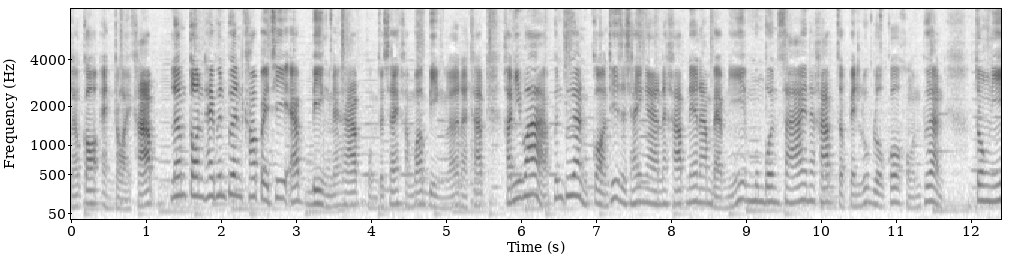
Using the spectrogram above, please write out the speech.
แล้วก็ Android ครับ เริ่มต้นให้เพื่อนๆเข้าไปที่แอป Bing นะครับ ผมจะใช้คำว่า Bing แล้วนะครับ คราวนี้ว่าเพื่อนๆก่อนที่จะใช้งานนะครับ แนะนำแบบนี้มุมบนซ้ายนะครับ จะเป็นรูปโลโก้ของเพื่อนๆตรงนี้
